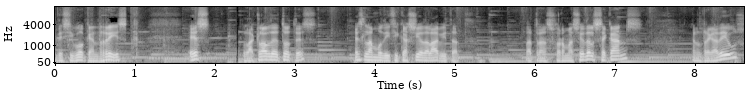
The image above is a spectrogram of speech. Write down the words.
de ciboc en risc és, la clau de totes, és la modificació de l'hàbitat, la transformació dels secans en regadius,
